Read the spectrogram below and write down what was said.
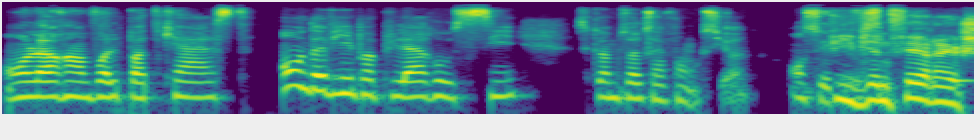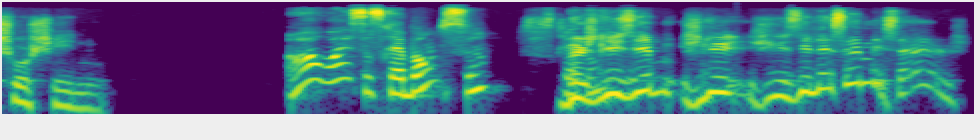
On leur envoie le podcast. On devient populaire aussi. C'est comme ça que ça fonctionne. On Puis ils viennent faire un show chez nous. Ah ouais, ça serait bon, ça. Ben, je, lui ai, je, lui, je lui ai laissé un message.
